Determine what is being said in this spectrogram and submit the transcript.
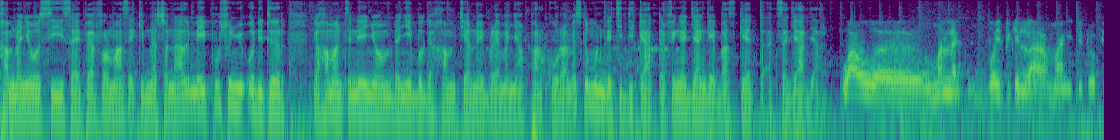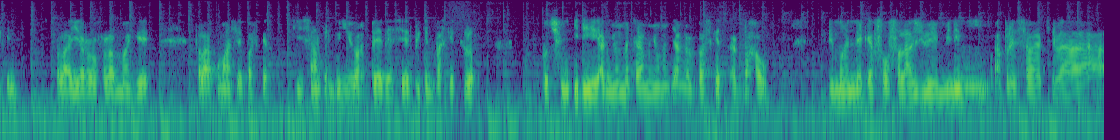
xam nañu aussi say performance équipe nationale mais pour suñu auditeur nga xamante ne ñoom dañuy bëgg xam Thierno Ibrahima Niang parcours am est-ce que mën nga ci dikkaat fi nga jàngee basket ak sa jaar-jaar. waaw man nag booy Pikine laa maa ngi juddoo Pikine. Fa laa yaroo fa laa màggee fa basket ci centre bu ñuy wax PBC Pikine basket club. Coach su idée ak ñoom Mathiam ñoo ma jàngal basket ak taxaw bi ma nekkee foofu fa laa minimum. Après ça ci laa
